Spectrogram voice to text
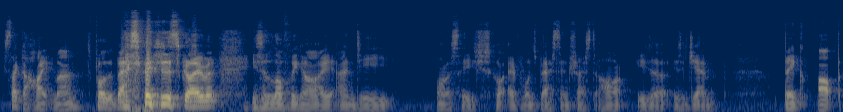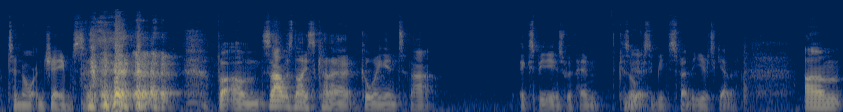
he's like a hype man. It's probably the best way to describe it. He's a lovely guy, and he honestly he's just got everyone's best interest at heart. He's a he's a gem. Big up to Norton James. but um, so that was nice, kind of going into that experience with him because Yeah. obviously we spent the year together. Um,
